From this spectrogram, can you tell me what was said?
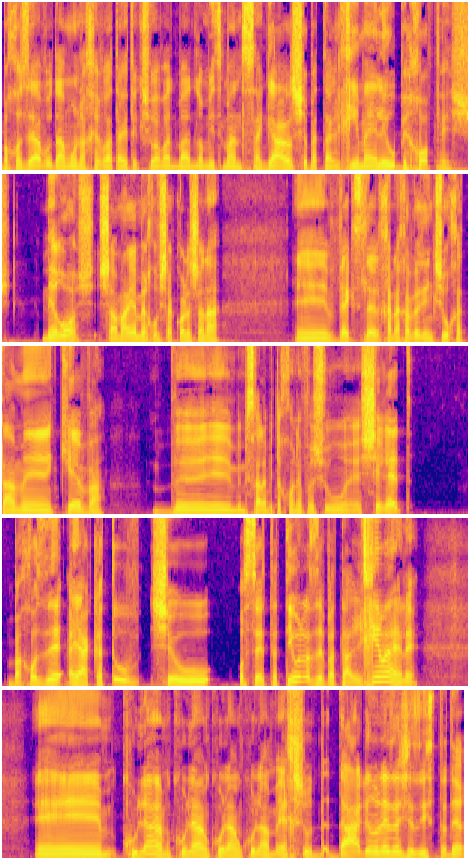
בחוזה עבודה מול החברת הייטק שהוא עבד בה עד לא מזמן, סגר שבתאריכים האלה הוא בחופש. מראש, שמר ימי חופשה כל השנה. אה, וקסלר, אחד החברים, כשהוא חתם אה, קבע במשרד הביטחון איפה שהוא אה, שירת, בחוזה היה כתוב שהוא עושה את הטיול הזה בתאריכים האלה. כולם, כולם, כולם, כולם, איכשהו דאגנו לזה שזה יסתדר.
